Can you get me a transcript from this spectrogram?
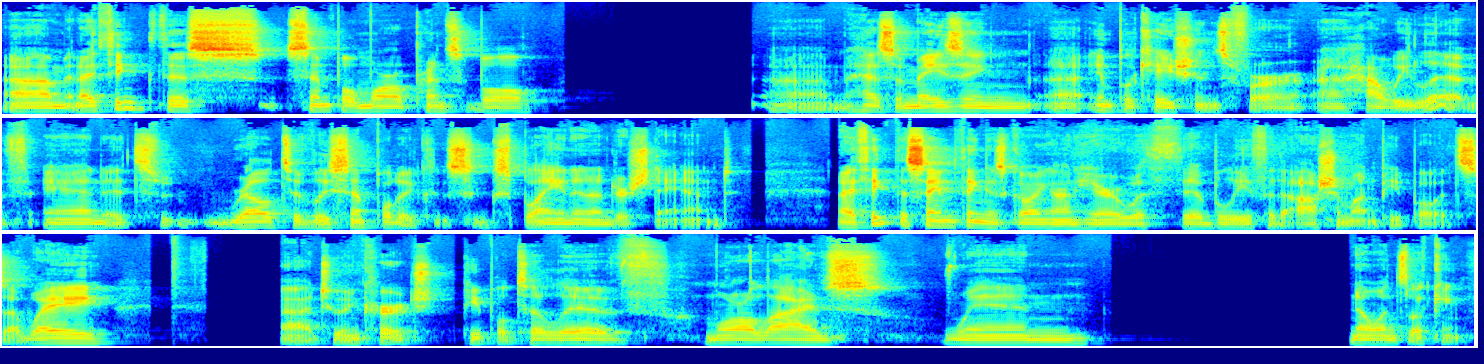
Um, and I think this simple moral principle um, has amazing uh, implications for uh, how we live, and it's relatively simple to explain and understand. And I think the same thing is going on here with the belief of the Ashaman people. It's a way uh, to encourage people to live moral lives when no one's looking.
